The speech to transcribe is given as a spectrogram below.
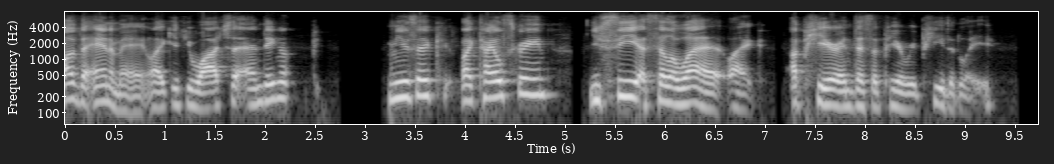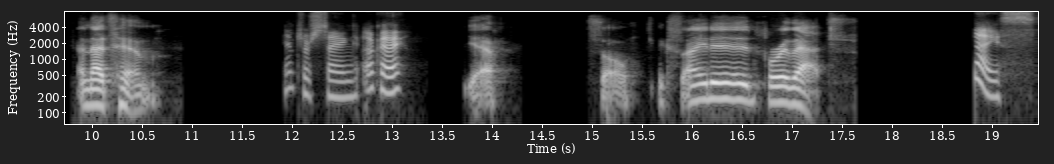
of the anime. Like if you watch the ending music, like title screen, you see a silhouette like appear and disappear repeatedly, and that's him. Interesting. Okay. Yeah. So excited for that. Nice.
